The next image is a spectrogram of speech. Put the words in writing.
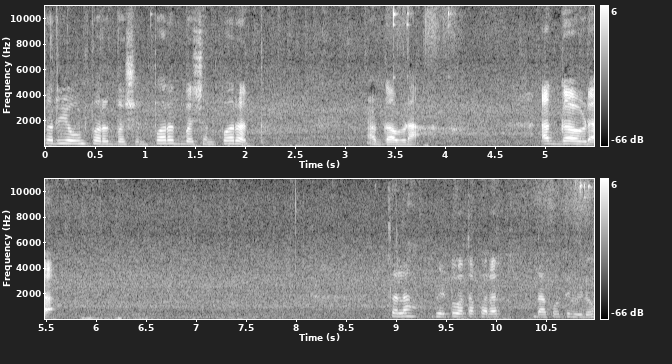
तर येऊन परत बसेन परत बसेन परत. अगावडा. अगावडा. चला भेटू आता परत. दाखवते व्हिडिओ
